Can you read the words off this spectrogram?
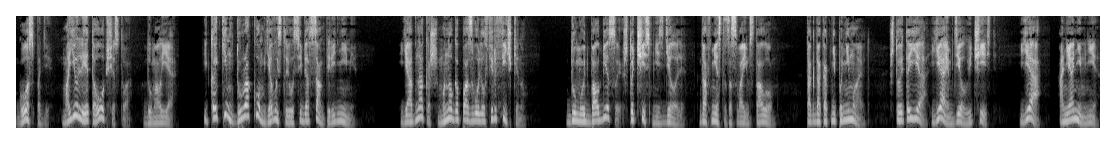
«Господи, мое ли это общество?» — думал я. «И каким дураком я выставил себя сам перед ними?» Я, однако ж, много позволил Ферфичкину. Думают балбесы, что честь мне сделали, дав место за своим столом. Тогда как не понимают, что это я, я им делаю честь. Я, а не они мне.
